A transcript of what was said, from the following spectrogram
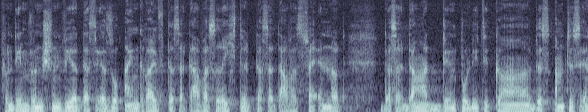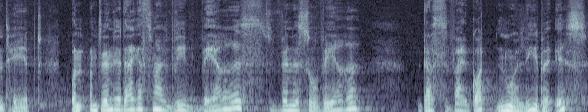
Von dem wünschen wir, dass er so eingreift, dass er da was richtet, dass er da was verändert, dass er da den Politiker des Amtes enthebt. Und, und wenn wir da jetzt mal, wie wäre es, wenn es so wäre, dass, weil Gott nur Liebe ist,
